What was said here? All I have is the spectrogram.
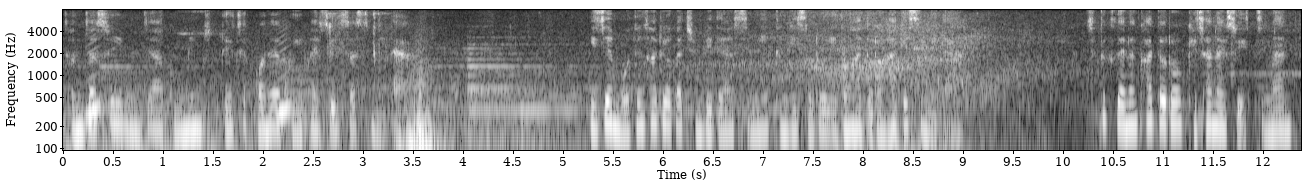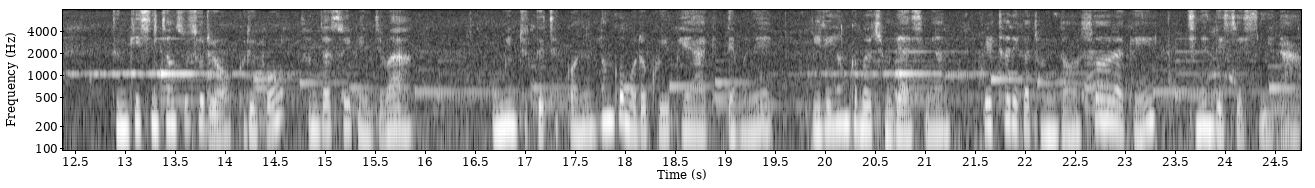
전자수입인자 국민주택 채권을 구입할 수 있었습니다. 이제 모든 서류가 준비되었으니 등기소로 이동하도록 하겠습니다. 취득세는 카드로 계산할 수 있지만 등기 신청 수수료 그리고 전자수입 인지와 국민주택 채권은 현금으로 구입해야 하기 때문에 미리 현금을 준비하시면 일처리가 좀 더 수월하게 진행될 수 있습니다.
